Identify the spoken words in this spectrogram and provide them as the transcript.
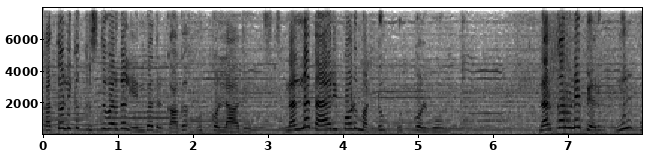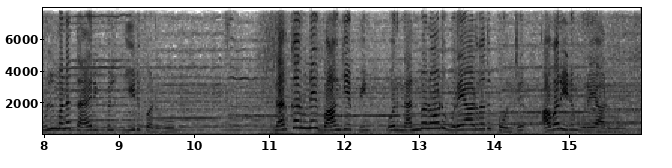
கத்தோலிக்க கிறிஸ்துவர்கள் என்பதற்காக உட்கொள்ளாது. நல்ல தயாரிப்போடு மட்டும் உட்கொள்வோம். நற்கருணை பெறும் முன் உள்மன தயாரிப்பில் ஈடுபடுவோம். நற்கருணை வாங்கிய பின் ஒரு நண்பனோடு உரையாடுவது போன்று அவரிடம் உரையாடுவோம்.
